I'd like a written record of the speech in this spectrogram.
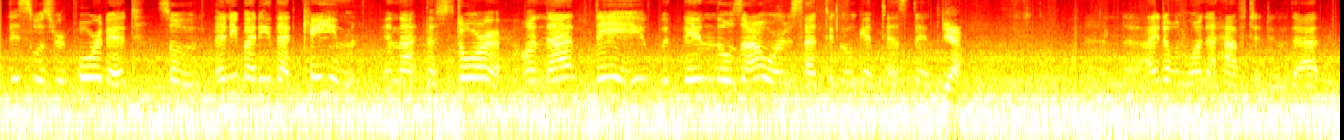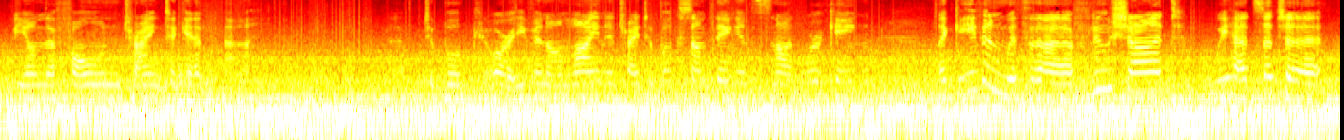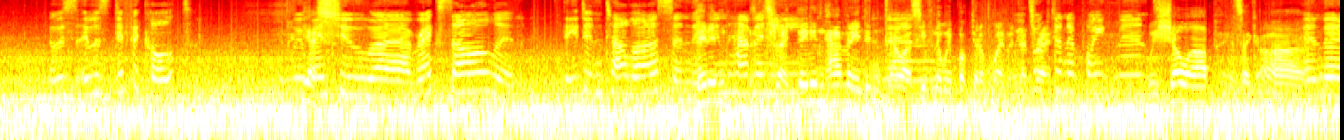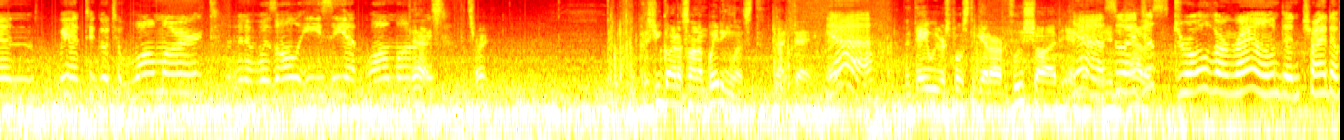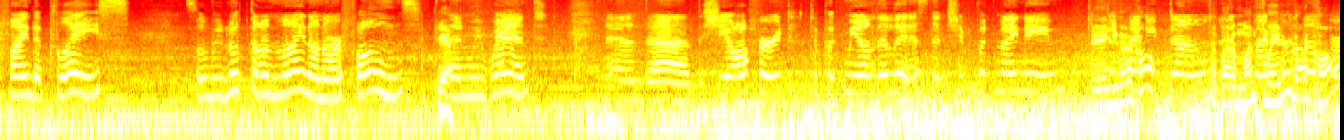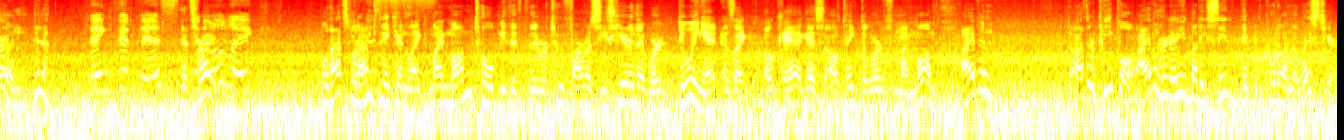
this was reported, so anybody that came in that the store on that day within those hours had to go get tested. Yeah. And uh, I don't want to have to do that. Be on the phone trying to get uh, book, or even online and try to book something and it's not working. Like even with the flu shot, we had such a. It was it was difficult. We Yes. went to uh, Rexall and they didn't tell us, and they, didn't, have any. That's right. They didn't have any. Didn't tell us, even though we booked an appointment. We that's booked right. an appointment. we show up. And it's like, uh, And then we had to go to Walmart, and it was all easy at Walmart. yes, that's right. Because you got us on a waiting list that day. right? Yeah, The day we were supposed to get our flu shot. And yeah. So I have it. just drove around and tried to find a place. So we looked online on our phones. Yeah. And we went, and uh, she offered to put me on the list, and she put my name. And then you got a call. Down, About a month later, got a call, number. and yeah. thank goodness. That's you right. know, like Well, that's what I'm thinking. Like, my mom told me that there were two pharmacies here that were doing it. It's like, okay, I guess I'll take the word from my mom. I haven't, other people, I haven't heard anybody say that they've been put on the list here.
